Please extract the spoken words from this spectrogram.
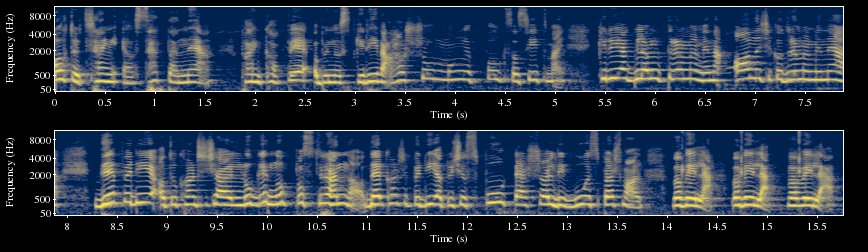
Alt du trenger, er å sette deg ned på en kafé og begynne å skrive. Jeg har så mange folk som sier til meg Gry, jeg har glemt drømmen min. Jeg aner ikke hva drømmen min er. Det er fordi at du kanskje ikke har ligget nok på stranda. Det er kanskje fordi at du ikke har spurt deg sjøl de gode spørsmålene. Hva vil jeg? Hva vil jeg? Hva vil jeg?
